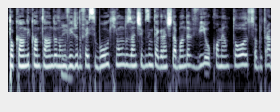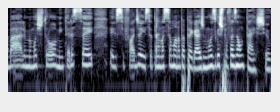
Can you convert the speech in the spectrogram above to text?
tocando e cantando num Sim. vídeo do Facebook, um dos antigos integrantes da banda viu, comentou sobre o trabalho, me mostrou, me interessei. Ele se fode aí, você tem uma semana pra pegar as músicas pra fazer um teste. Eu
